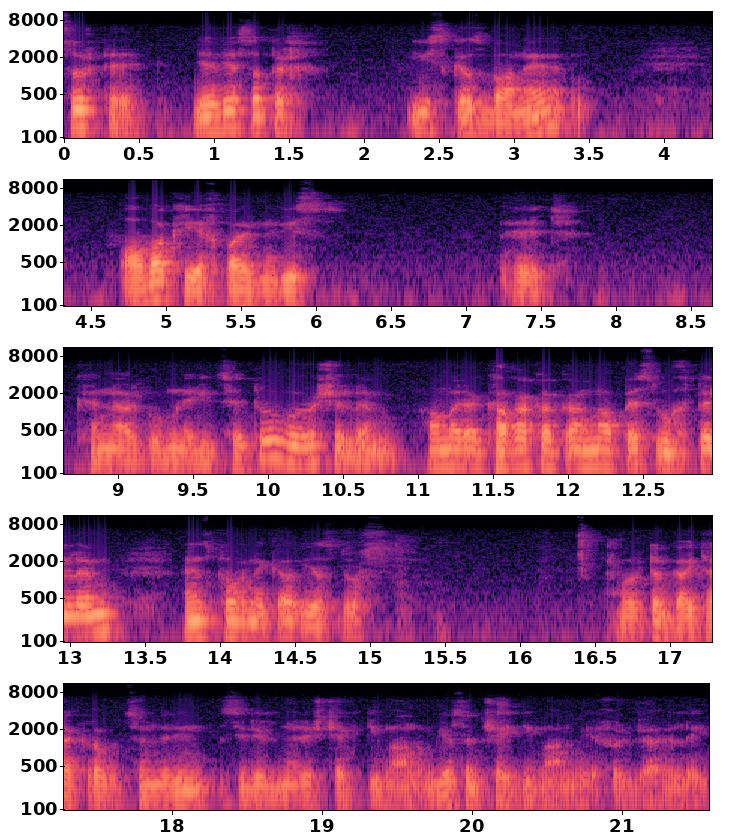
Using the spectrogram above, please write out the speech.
սուրբ է եւ ես այդտեղ ի սկզբանե ավակ եղբայրներիս հետ քննարկումներից հետո որոշել եմ համարյա քաղաքականապես ուխտել եմ հենց փողն եկավ ես դուրս որտեղ գայթակղություններին սիրելիներս չեք դիմանում ես էլ չէի դիմանում երբ որ ջահել էի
